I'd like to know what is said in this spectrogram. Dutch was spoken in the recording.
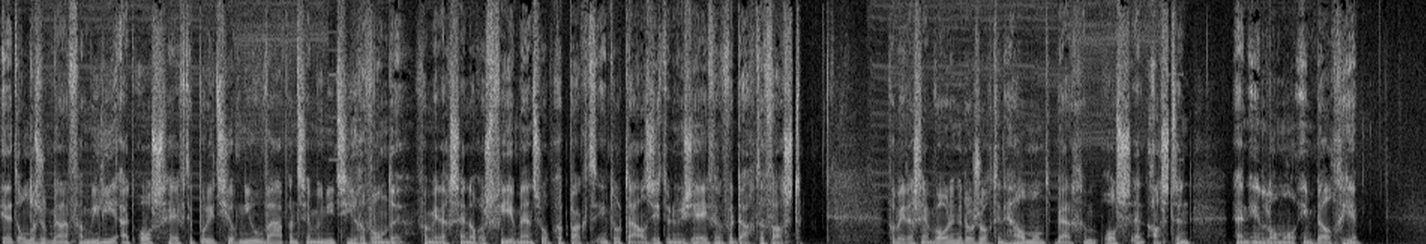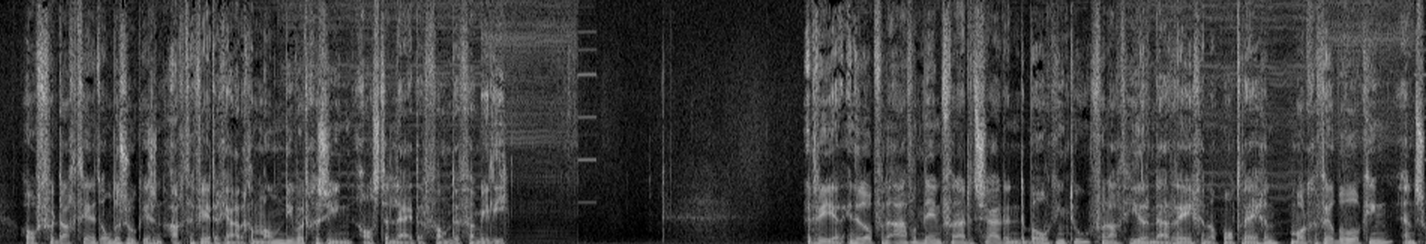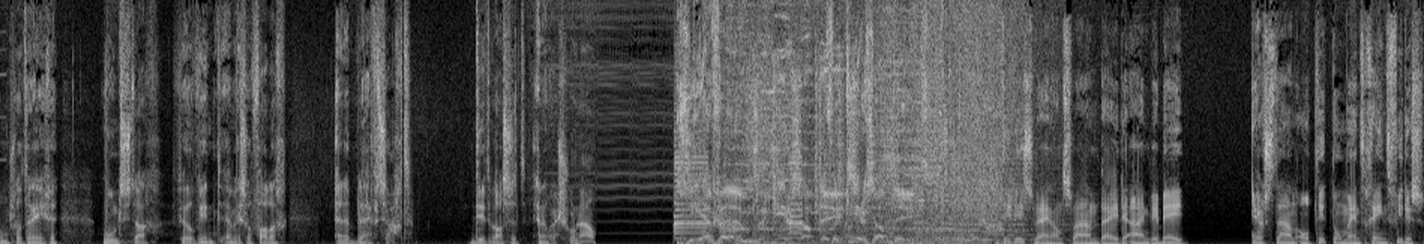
In het onderzoek naar een familie uit Os heeft de politie opnieuw wapens en munitie gevonden. Vanmiddag zijn nog eens vier mensen opgepakt. In totaal zitten nu zeven verdachten vast. Vanmiddag zijn woningen doorzocht in Helmond, Berchem, Os en Asten en in Lommel in België. Hoofdverdachte in het onderzoek is een 48-jarige man... die wordt gezien als de leider van de familie. Het weer. In de loop van de avond neemt vanuit het zuiden de bewolking toe. Vannacht hier en daar regen of motregen. Morgen veel bewolking en soms wat regen. Woensdag veel wind en wisselvallig. En het blijft zacht. Dit was het NOS Journaal. ZFM. Verkeersupdate. Verkeersupdate. Dit is Wijnand Zwaan bij de ANWB. Er staan op dit moment geen files.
